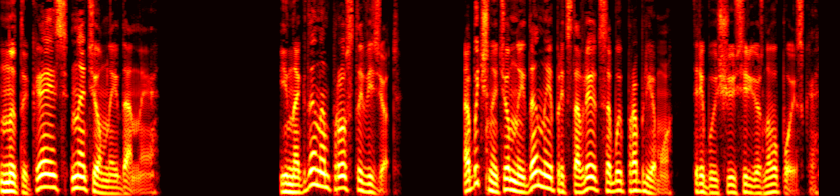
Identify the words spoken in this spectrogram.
натыкаясь на темные данные. Иногда нам просто везет. Обычно темные данные представляют собой проблему, требующую серьезного поиска.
